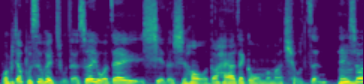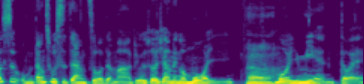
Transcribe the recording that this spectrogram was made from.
我比较不是会煮的，所以我在写的时候，我都还要再跟我妈妈求证。哎，说是我们当初是这样做的嘛？比如说像那个墨鱼，嗯，墨鱼面，对。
